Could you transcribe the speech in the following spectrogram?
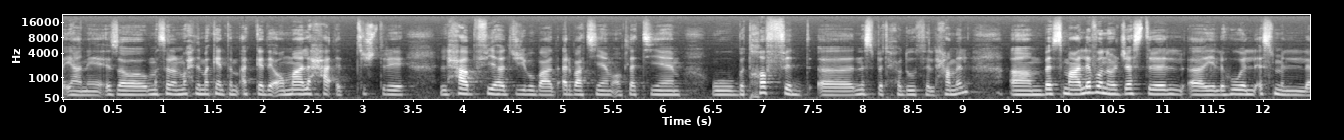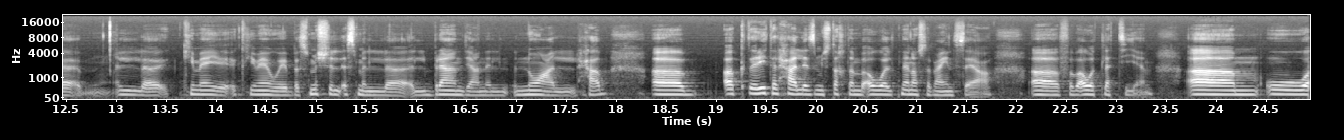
يعني إذا مثلا وحدة ما كانت مأكدة أو ما لحقت تشتري الحب فيها تجيبه بعد أربع أيام أو ثلاث أيام وبتخفض آه، نسبة حدوث الحمل. بس مع levonorgestrel آه، اللي هو الاسم كيماوي بس مش الاسم ال brand يعني النوع الحب. آه، أكترية الحال لازم يستخدم بأول 72 ساعة آه، فبأول ثلاثة أيام. و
